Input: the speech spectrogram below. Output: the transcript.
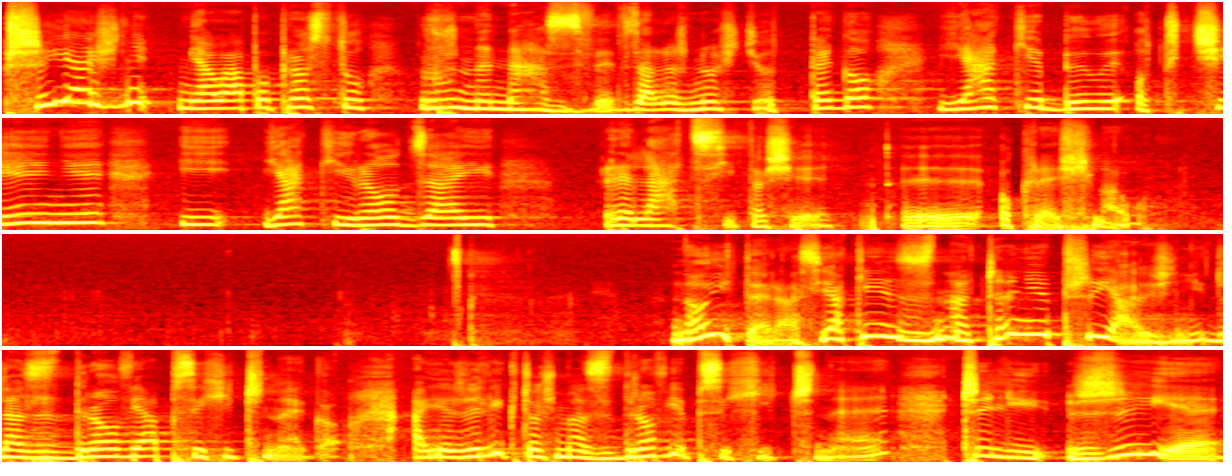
przyjaźń miała po prostu różne nazwy, w zależności od tego, jakie były odcienie i jaki rodzaj relacji to się y, określał. No i teraz, jakie jest znaczenie przyjaźni dla zdrowia psychicznego? A jeżeli ktoś ma zdrowie psychiczne, czyli żyje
